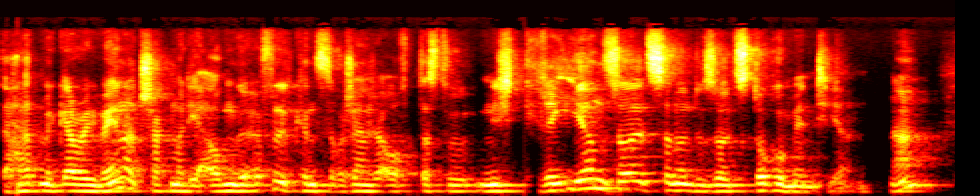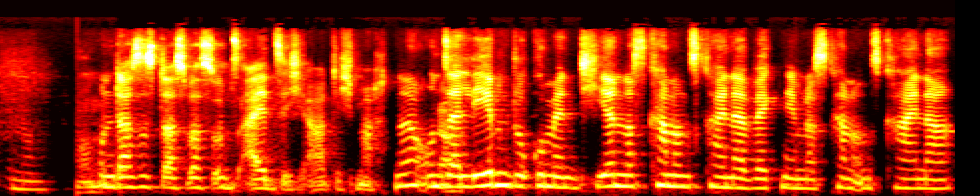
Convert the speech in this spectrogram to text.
da hat mir Gary Vaynerchuk mal die Augen geöffnet, kennst du wahrscheinlich auch, dass du nicht kreieren sollst, sondern du sollst dokumentieren. Ne? Genau. Und das ist das, was uns einzigartig macht. Ne? Unser ja. Leben dokumentieren, das kann uns keiner wegnehmen, das kann uns keiner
